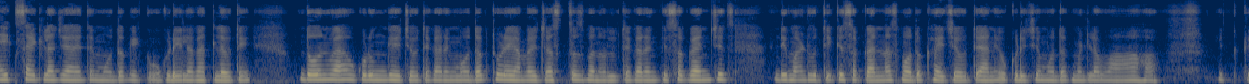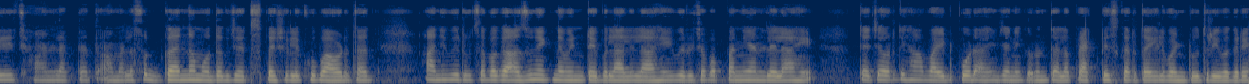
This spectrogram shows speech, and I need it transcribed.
एक साईडला जे आहे ते मोदक एक उकडीला घातले होते. दोन वेळा उकडून घ्यायचे होते कारण मोदक थोडे यावेळी जास्तच बनवले होते कारण की सगळ्यांचीच डिमांड होती की सगळ्यांनाच मोदक खायचे होते आणि उकडीचे मोदक म्हटलं वा हा इतके छान लागतात. आम्हाला सगळ्यांना मोदक जे स्पेशली खूप आवडतात. आणि विरूचा बघा अजून एक नवीन टेबल आलेला आहे. विरूच्या पप्पांनी आणलेला आहे. त्याच्यावरती हा व्हाईट बोर्ड आहे जेणेकरून त्याला प्रॅक्टिस करता येईल वन टू थ्री वगैरे.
